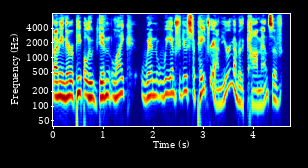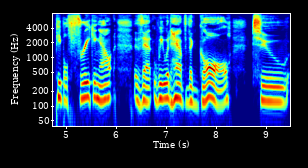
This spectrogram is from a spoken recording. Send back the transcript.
I mean, there were people who didn't like when we introduced a Patreon. You remember the comments of people freaking out that we would have the gall to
